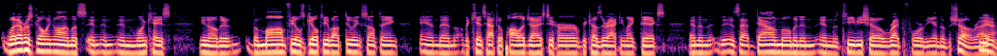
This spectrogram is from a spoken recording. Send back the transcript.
whatever's going on. Let's in in, in one case, you know, the the mom feels guilty about doing something, and then the kids have to apologize to her because they're acting like dicks. And then there's that down moment in, in the TV show right before the end of the show, right?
